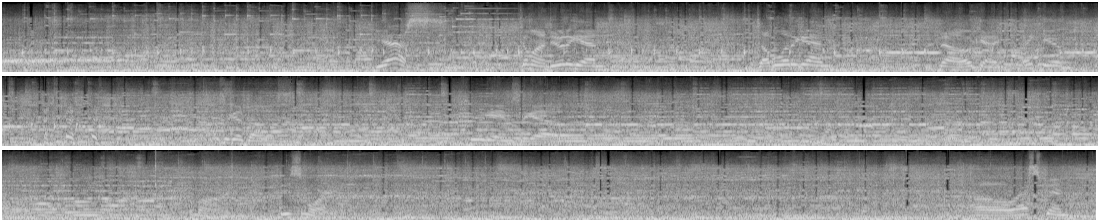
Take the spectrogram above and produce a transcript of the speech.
Yes. Come on, do it again. Double it again. No, okay. Thank you. That's a good bonus. Two games to go. Come on. Do some more. spin.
